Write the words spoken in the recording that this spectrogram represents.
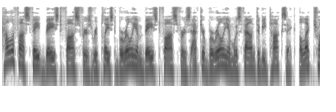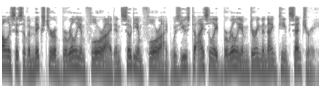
Halophosphate-based phosphors replaced beryllium-based phosphors after beryllium was found to be toxic. Electrolysis of a mixture of beryllium fluoride and sodium fluoride was used to isolate beryllium during the 19th century.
